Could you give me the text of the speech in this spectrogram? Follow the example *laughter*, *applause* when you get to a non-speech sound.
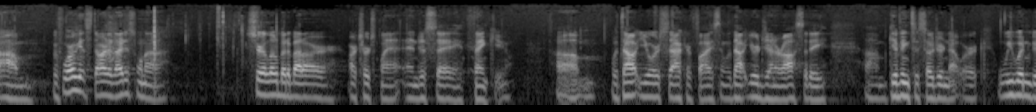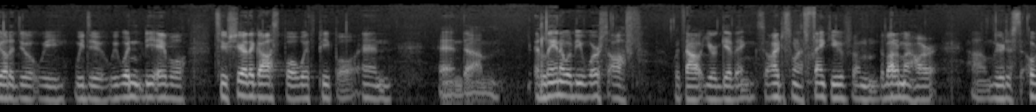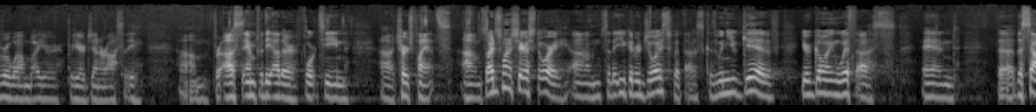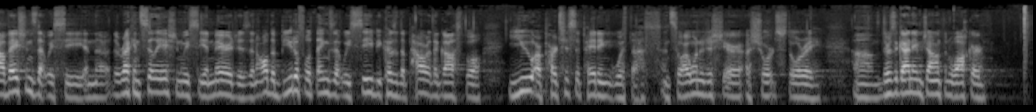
Um, before we get started, I just want to share a little bit about our, our church plant and just say thank you. Um, without your sacrifice and without your generosity, um, giving to Sojourn Network, we wouldn't be able to do what we, we do. We wouldn't be able to share the gospel with people, and, and um, Atlanta would be worse off without your giving. So I just want to thank you from the bottom of my heart. Um, we were just overwhelmed by your, by your generosity um, for us and for the other 14 uh, church plants. Um, so I just want to share a story um, so that you could rejoice with us, because when you give, you're going with us. And the, the salvations that we see and the, the reconciliation we see in marriages and all the beautiful things that we see because of the power of the gospel, you are participating with us. And so I want to just share a short story. Um, there's a guy named Jonathan Walker.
